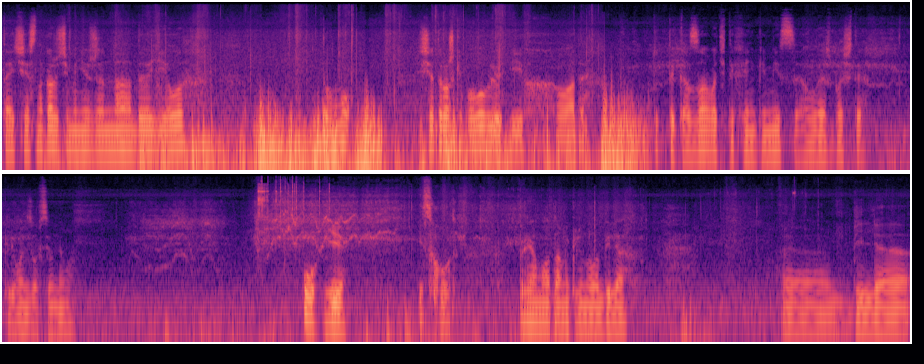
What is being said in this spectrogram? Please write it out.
Та й чесно кажучи, мені вже надоїло. Тому ще трошки половлю і хватить. Тут така заводь, тихеньке місце, але ж бачите, клювань зовсім нема. О, є! І сход. Прямо там і клюнуло біля е, біля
